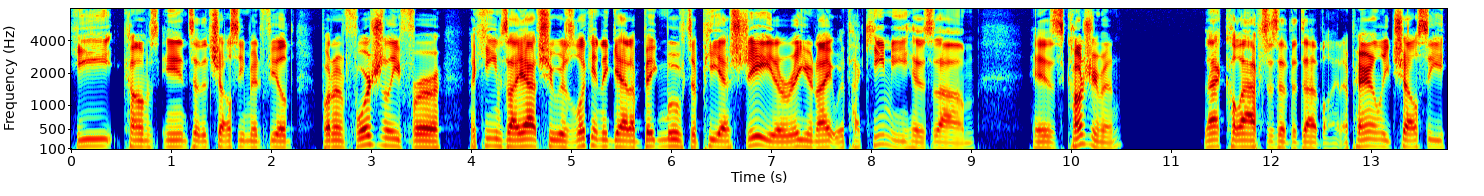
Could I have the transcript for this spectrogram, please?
He comes into the Chelsea midfield, but unfortunately for Hakim Ziyech, who was looking to get a big move to PSG to reunite with Hakimi, his um, his countryman, that collapses at the deadline. Apparently, Chelsea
